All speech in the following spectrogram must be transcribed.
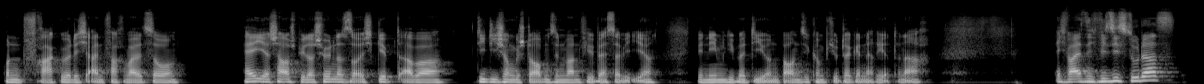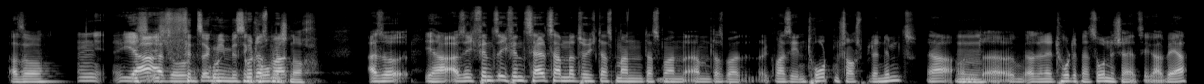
und fragwürdig einfach, weil so, hey, ihr Schauspieler, schön, dass es euch gibt, aber die, die schon gestorben sind, waren viel besser wie ihr. Wir nehmen lieber die und bauen sie computergeneriert danach. Ich weiß nicht, wie siehst du das? Also, Ja, ich, ich also finde es irgendwie gut- ein bisschen gut, komisch man- noch. Also ja, also ich finde es ich find's seltsam natürlich, dass man, dass man, ähm, dass man quasi einen toten Schauspieler nimmt, ja, und Mhm. äh, also eine tote Person ist ja jetzt egal wer,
